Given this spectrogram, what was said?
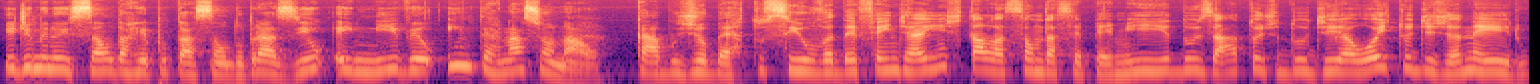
e diminuição da reputação do Brasil em nível internacional. Cabo Gilberto Silva defende a instalação da CPMI dos atos do dia 8 de janeiro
